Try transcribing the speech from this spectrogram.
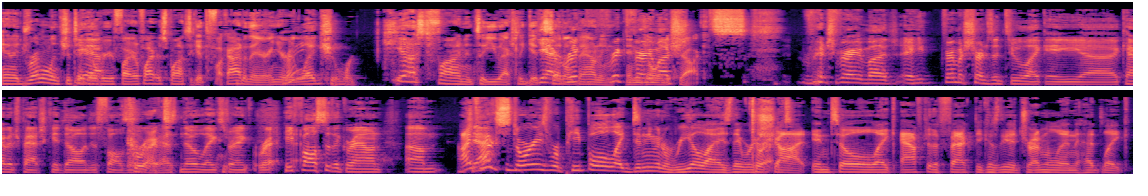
and adrenaline should take Yeah. over your fight or flight response to get the fuck out of there, and your leg should work just fine until you actually get yeah, settled Rick, down and, Rick and very go into much shock. Rich very much he very much turns into like a uh, Cabbage Patch Kid doll and just falls over. Correct. Has no leg strength. Right. He falls to the ground. Um, I've Jack- heard stories where people like didn't even realize they were Correct. shot until like after the fact because the adrenaline had like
